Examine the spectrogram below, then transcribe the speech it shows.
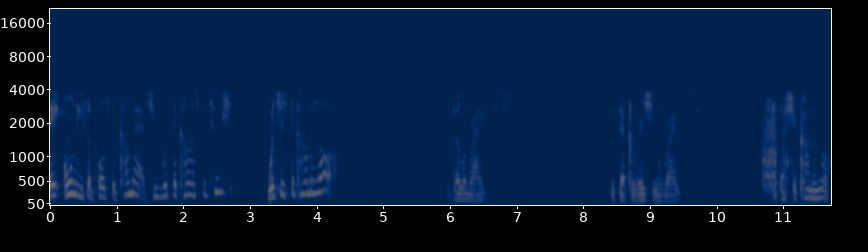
They only supposed to come at you with the Constitution, which is the common law. The Bill of Rights, the Declaration of Rights. That's your common law.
